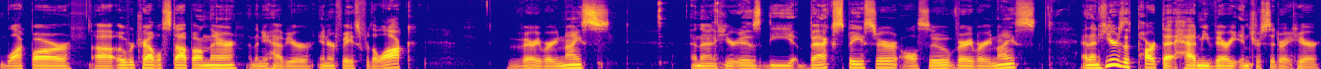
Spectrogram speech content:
lock bar uh, over travel stop on there. And then you have your interface for the lock. Very, very nice. And then here is the back spacer, also very, very nice. And then here's the part that had me very interested right here.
